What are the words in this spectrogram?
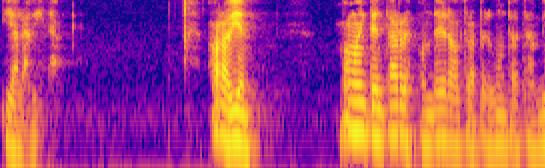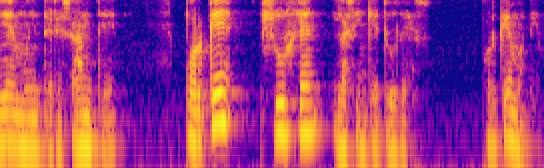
y a la vida. Ahora bien, vamos a intentar responder a otra pregunta también muy interesante. ¿Por qué surgen las inquietudes? ¿Por qué motivo?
